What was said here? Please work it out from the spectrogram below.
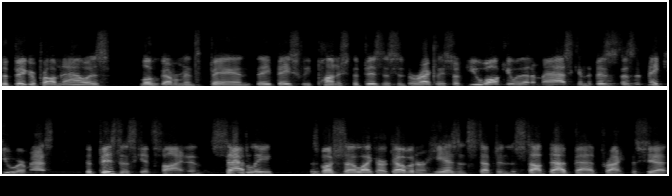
the bigger problem now is local governments ban, they basically punish the business indirectly. So if you walk in without a mask and the business doesn't make you wear a mask, the business gets fined. And sadly, as much as I like our governor, he hasn't stepped in to stop that bad practice yet.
